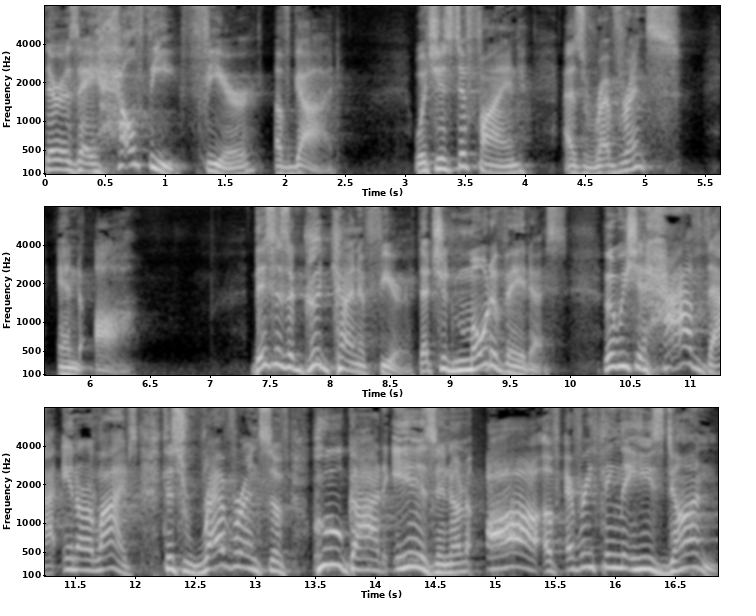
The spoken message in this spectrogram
there is a healthy fear of God, which is defined as reverence and awe. This is a good kind of fear that should motivate us, that we should have that in our lives. This reverence of who God is and an awe of everything that He's done.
